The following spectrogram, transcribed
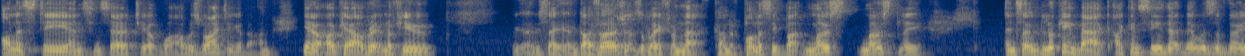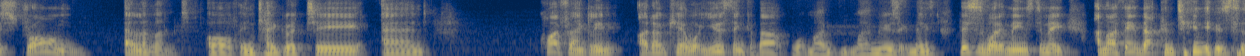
honesty and sincerity of what I was writing about. And you know, okay, I've written a few, say, diversions away from that kind of policy, but most mostly. And so, looking back, I can see that there was a very strong element of integrity and quite frankly, I don't care what you think about what my, my music means. This is what it means to me. And I think that continues to,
